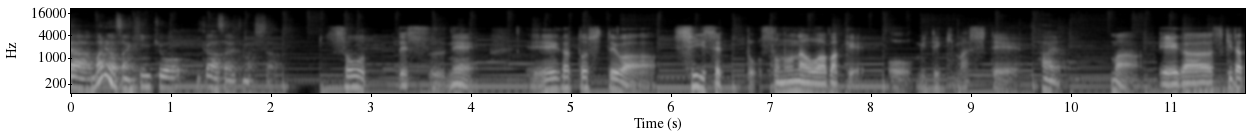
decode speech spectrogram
じゃあ、マリオンさん近況いかがされてました？そうですね。映画としては、シーセット、その名を暴けを見てきまして、はい。まあ、映画好きだ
